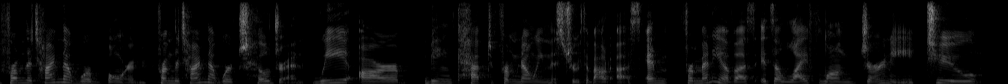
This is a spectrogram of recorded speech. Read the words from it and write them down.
from the time that we're born, from the time that we're children, we are being kept from knowing this truth about us. And for many of us, it's a lifelong journey to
